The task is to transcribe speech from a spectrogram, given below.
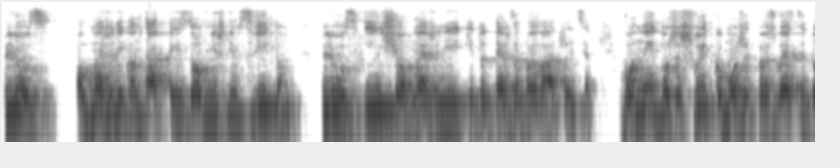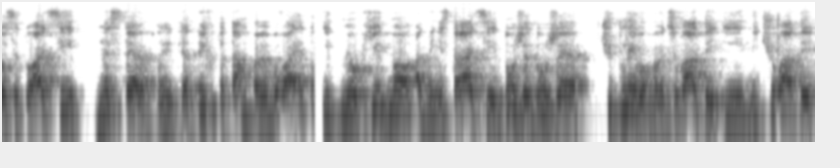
плюс обмежені контакти із зовнішнім світом, плюс інші обмеження, які тут теж запроваджуються, вони дуже швидко можуть призвести до ситуації нестерпної для тих, хто там перебуває. І необхідно адміністрації дуже дуже чутливо працювати і відчувати.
